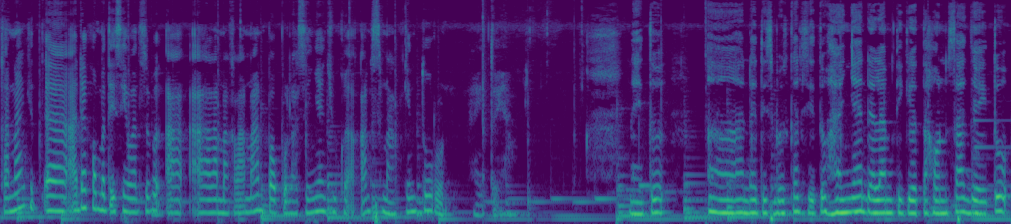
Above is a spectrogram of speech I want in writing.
karena kita, uh, ada kompetisi hewan tersebut uh, lama kelamaan populasinya juga akan semakin turun. Nah itu ya. Nah itu uh, ada disebutkan di situ hanya dalam tiga tahun saja itu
